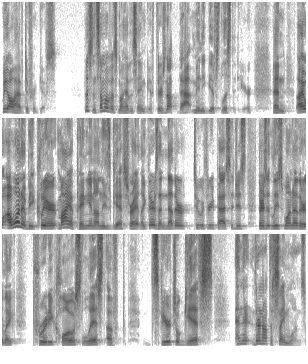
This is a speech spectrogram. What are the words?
We all have different gifts. Listen, some of us might have the same gift. There's not that many gifts listed here. And I, I want to be clear my opinion on these gifts, right? Like, there's another two or three passages. There's at least one other, like, pretty close list of spiritual gifts, and they're, they're not the same ones.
